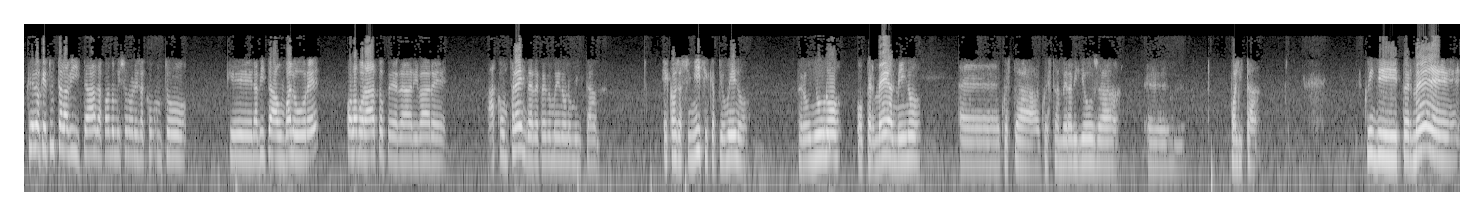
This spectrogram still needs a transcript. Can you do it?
credo che tutta la vita, da quando mi sono resa conto che la vita ha un valore, ho lavorato per arrivare a comprendere perlomeno l'umiltà e cosa significa più o meno per ognuno o per me almeno eh, questa, questa meravigliosa eh, qualità. Quindi per me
